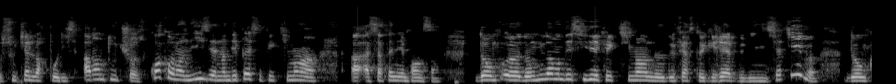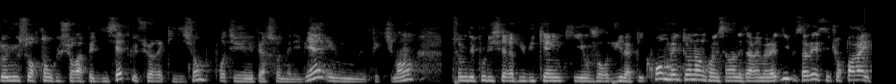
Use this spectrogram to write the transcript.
soutiennent leur police avant toute chose. Quoi qu'on en dise, elle en déplace effectivement à, à, certains bien-pensants. Donc, donc nous avons décidé effectivement de, faire cette grève de l'initiative. Donc nous sortons que sur appel 17, que sur réquisition pour protéger les personnes et les biens. Et effectivement, nous sommes des policiers républicains qui aujourd'hui l'appliqueront. Maintenant, concernant les arrêts maladie, vous savez, c'est toujours pareil.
